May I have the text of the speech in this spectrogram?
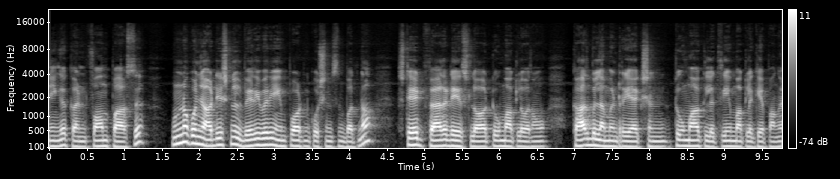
நீங்கள் கன்ஃபார்ம் பாஸு இன்னும் கொஞ்சம் அடிஷ்னல் வெரி வெரி இம்பார்ட்டன்ட் கொஷின்ஸ்னு பார்த்தீங்கன்னா ஸ்டேட் ஃபேரடேஸ் லா டூ மார்க்கில் வரும். கார்பில் அமன் ரியாக்ஷன் டூ மார்க் இல்லை த்ரீ மார்க்கில் கேட்பாங்க.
